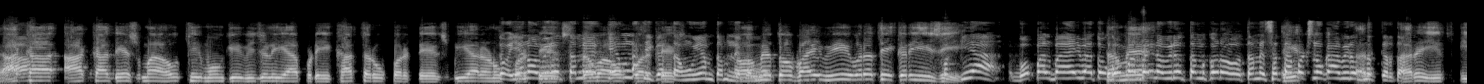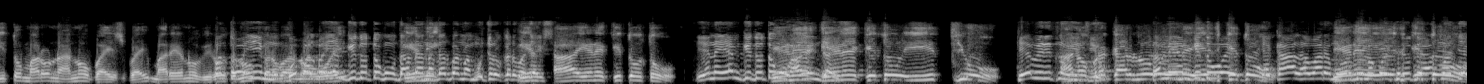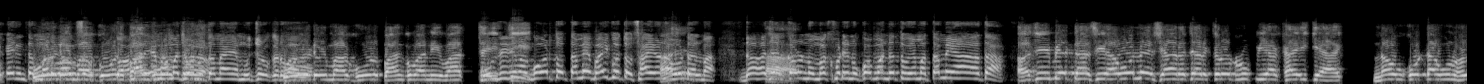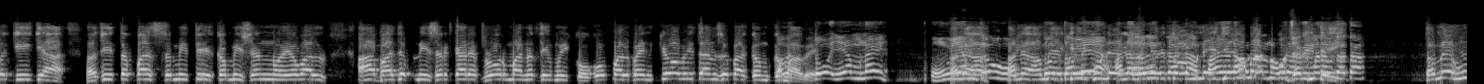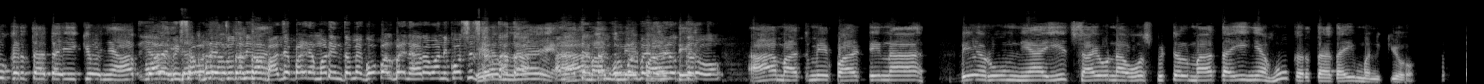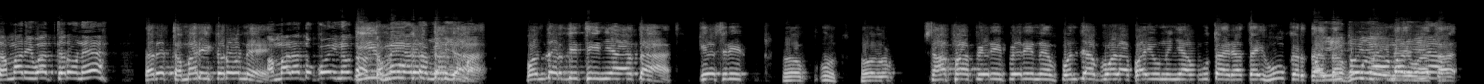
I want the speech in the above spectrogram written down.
આખા આખા દેશમાં સૌથી મોંઘી વીજળી આપડી ખાતર ઉપર ટેક્સ બિયારણ ઉપર વિરોધ ટેક્સ તમે દવા ઉપર ટેક્સ હું એમ તમને અમે તો ભાઈ વી વર્ષથી કરીએ છીએ. ક્યાં? ગોપાલભાઈ આવ્યા તો ગોપાલભાઈ નો વિરોધ તમે કરો. તમે સત્તા પક્ષ નો કા વિરોધ નથી કરતા? અરે ઈ તો મારો નાનો ભાઈ છે ભાઈ. મારે એનો વિરોધ ન કરવાનો ગોપાલભાઈ એમ કીધું તું હું દાદાના દરબારમાં મુજરો કરવા જઈશ. હા એને કીધું તું. એને એમ કીધું તું હું એને કીધું ઈ થયું. કેવી રીતનું તમે એમ કીધું હોય. કે કાલ હવારે મોરબીમાં કોઈ ખેડૂતે કીધું. કરીને તમે મળવા આવશો? ગોળડીમાં તો અમારે એમ ગોળ સમજવાનું તમે અહીંયા મુજરો કરવા આવો કોરડીમાં ભાંગવાની વાત થઈ કુંડળીમાં ગોળ તો તમે ભાગ્યો તો છાયોના હોટલમાં. દસ હજાર કરોડનું મગફળીનું કૌભાંડ હતું એમાં તમે આ હતા. હજી બેઠા છીએ આવો ને ચાર હજાર કરોડ રૂપિયા ખાઈ ગયા. નવ ગોડાઉન હળગી ગયા. હજી તપાસ સમિતિ કમિશન નો અહેવાલ આ ભાજપની સરકારે ફ્લોરમાં નથી મૂક્યો. ગોપાલભાઈ કયો વિધાનસભા ગમ ગમાવે? તો એમ નહીં. હું એમ કહું અને અમે તમે શું કરતા હતા? એ કયો ન્યા હાથ ત્યારે વાળા વિસાવદરની હિસાબ ચૂંટણીમાં બનાવતા ભાજપ આઈને મળીને તમે ગોપાલભાઈને હરાવવાની કોશિશ કરતા હતા. અને આમ આદમી વિરોધ કરો. પાર્ટી આમ આદમી પાર્ટીના બે રૂમ ન્યા ઈ જ સાયોના હોસ્પિટલમાં હતા ઈ ન્યા શું કરતા હતા? ઈ મન કયો. તમારી વાત કરો ને. અરે તમારી કરો ને. અમારા તો કોઈ નહોતા. તમે હતા? મીડિયામાં. પંદર દી થી ન્યા હતા. કેસરી સાફા પહેરી પહેરીને પંજાબ વાળા ભાઈઓ ને ન્યા ઉતાર્યા હતા. ઈ શું કરતા હતા? તો હું લઈને આવ્યા હતા?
